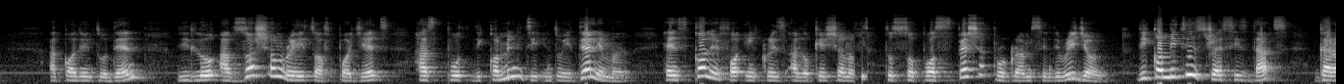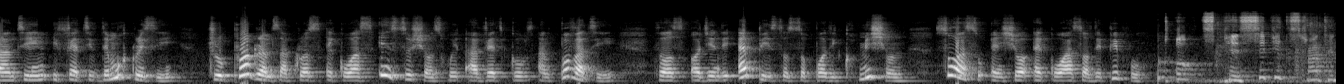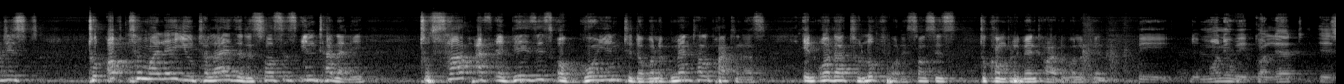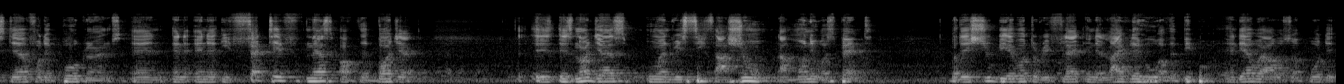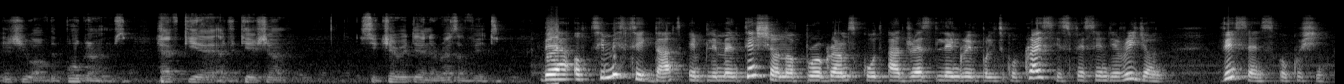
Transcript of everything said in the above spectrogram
According to them, the low absorption rate of projects has put the community into a dilemma, hence calling for increased allocation of to support special programs in the region. The committee stresses that guaranteeing effective democracy through programs across ECOWAS institutions will avert goals and poverty, thus urging the MPs to support the Commission so as to ensure ECOWAS of the people. Of specific strategies to optimally utilize the resources internally to serve as a basis of going to developmental partners in order to look for resources to complement our development. The, the money we collect is there for the programs and, and, and the effectiveness of the budget is, is not just when receipts are shown that money was spent, but they should be able to reflect in the livelihood of the people. And therefore I will support the issue of the programs, healthcare, education, security, and the rest of it. They are optimistic that implementation of programs could address lingering political crisis facing the region. Vincent Okushi,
